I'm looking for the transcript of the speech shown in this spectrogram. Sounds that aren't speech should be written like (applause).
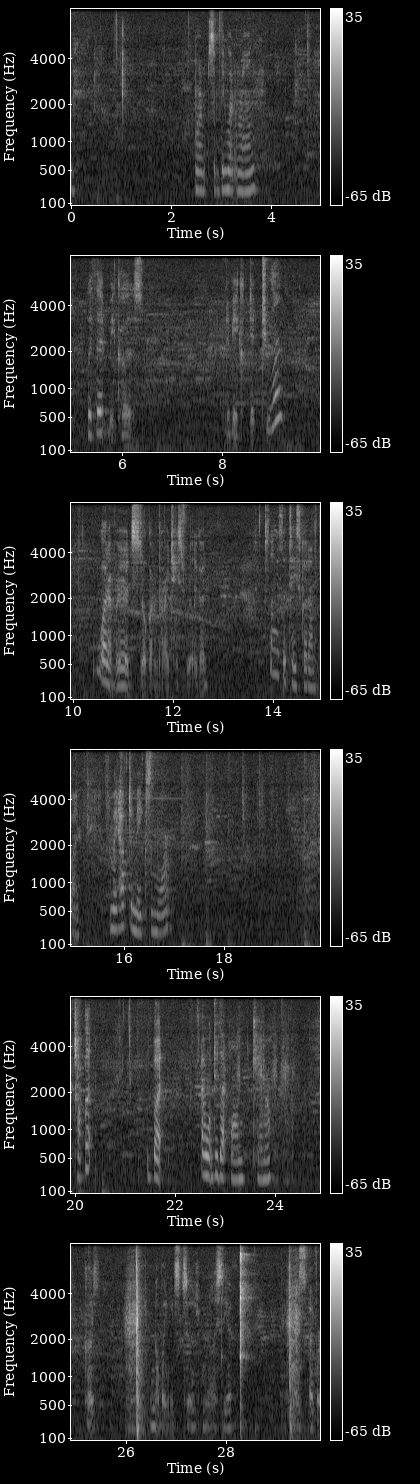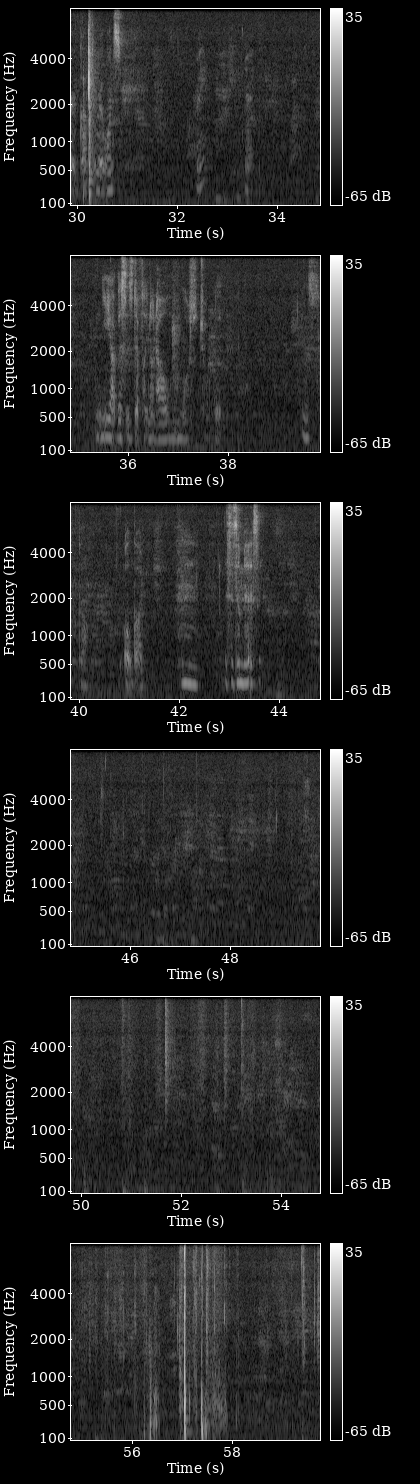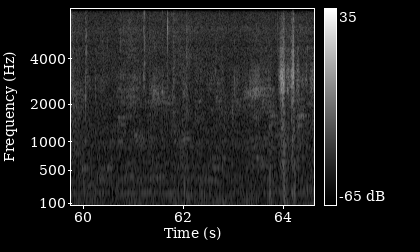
or something went wrong with it because maybe I cooked it too long. Whatever, it's still gonna probably taste really good. As long as it tastes good, I'm fine. I might have to make some more chocolate, but I won't do that on camera because nobody needs to really see it. Because I've already gone through it once. Right? Yeah, this is definitely not how most chocolate things go. Oh god. (laughs) this is a mess.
